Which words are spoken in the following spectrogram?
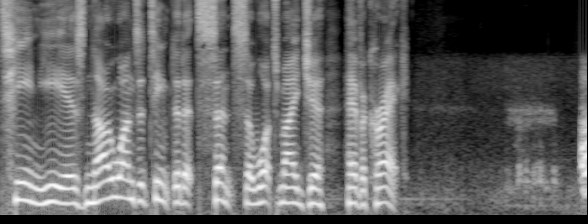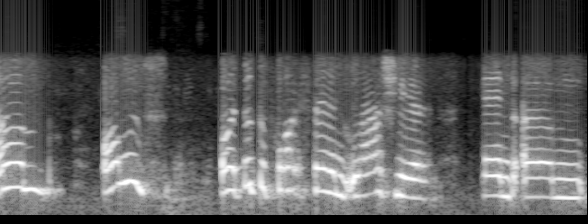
10 years. No one's attempted it since. So, what's made you have a crack? Um, I was, I did the five stand last year, and um,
